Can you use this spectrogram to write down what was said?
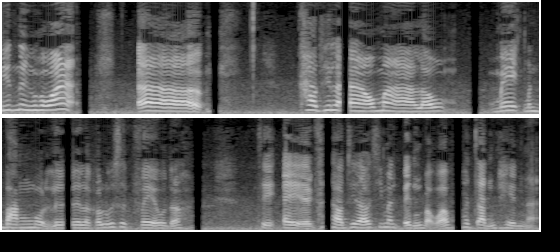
นิดนึงเพราะว่า เอ่อคราวที่แล้วมาแล้วเมฆมันบังหมดเลย แล้วก็รู้สึกเฟลเนอะที่เออคราวที่แล้วที่มันเป็นแบบว่าพระจันทร์เพนอะ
